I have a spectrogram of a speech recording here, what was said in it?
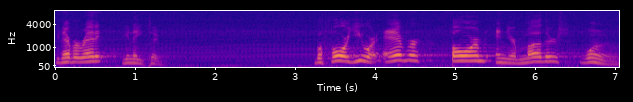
You never read it? You need to. Before you were ever formed in your mother's womb,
